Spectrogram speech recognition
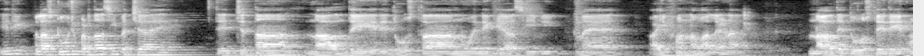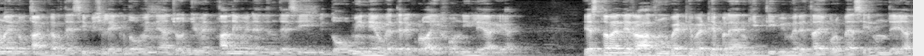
ਇਹਦੀ ਪਲੱਸ 2 ਚ ਪੜਦਾ ਸੀ ਬੱਚਾ ਇਹ ਤੇ ਜਿੱਦਾਂ ਨਾਲ ਦੇ ਇਹਦੇ ਦੋਸਤਾਂ ਨੂੰ ਇਹਨੇ ਕਿਹਾ ਸੀ ਵੀ ਮੈਂ ਆਈਫੋਨ ਨਵਾਂ ਲੈਣਾ। ਨਾਲ ਦੇ ਦੋਸਤ ਇਹਦੇ ਹੁਣ ਇਹਨੂੰ ਤੰਗ ਕਰਦੇ ਸੀ ਪਿਛਲੇ 1-2 ਮਹੀਨਿਆਂ ਚੋਂ ਜਿਵੇਂ ਤਾਨੇ ਮਹੀਨੇ ਦਿੰਦੇ ਸੀ ਵੀ 2 ਮਹੀਨੇ ਹੋ ਗਏ ਤੇਰੇ ਕੋਲ ਆਈਫੋਨ ਨਹੀਂ ਲਿਆ ਗਿਆ। ਇਸ ਤਰ੍ਹਾਂ ਇਹਨੇ ਰਾਤ ਨੂੰ ਬੈਠੇ ਬੈਠੇ ਪਲਾਨ ਕੀਤੀ ਵੀ ਮੇਰੇ ਤਾਏ ਕੋਲ ਪੈਸੇ ਹੁੰਦੇ ਆ।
